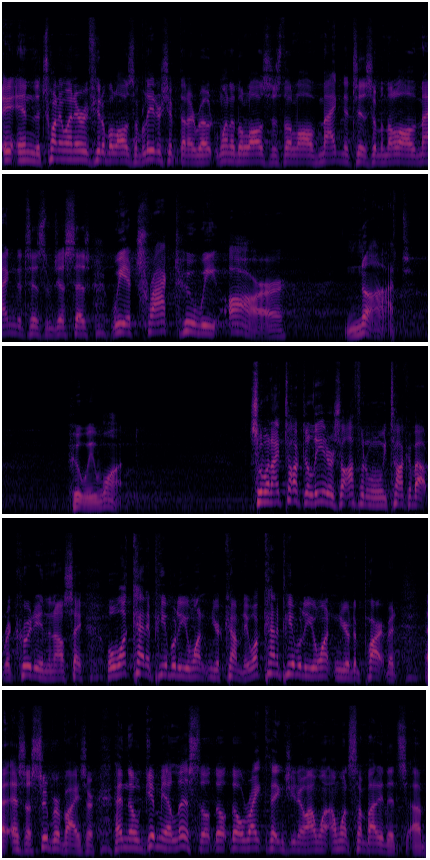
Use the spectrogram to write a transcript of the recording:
In the 21 Irrefutable Laws of Leadership that I wrote, one of the laws is the law of magnetism, and the law of magnetism just says we attract who we are, not who we want. So when I talk to leaders, often when we talk about recruiting, then I'll say, well, what kind of people do you want in your company? What kind of people do you want in your department uh, as a supervisor? And they'll give me a list. They'll, they'll, they'll write things, you know, I want, I want somebody that's, um,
